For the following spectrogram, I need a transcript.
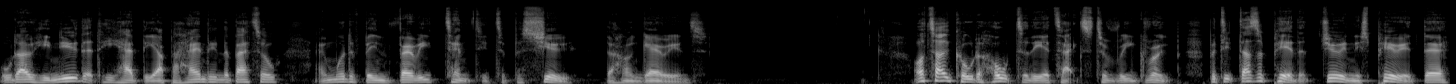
although he knew that he had the upper hand in the battle and would have been very tempted to pursue the Hungarians. Otto called a halt to the attacks to regroup, but it does appear that during this period there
